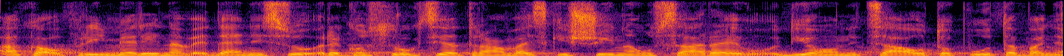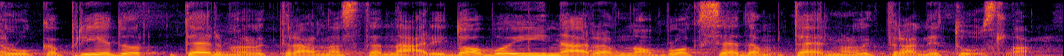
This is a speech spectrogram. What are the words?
a kao primjeri navedeni su rekonstrukcija tramvajskih šina u Sarajevu, dionica autoputa Banja Luka Prijedor, termoelektrana Stanari Doboj i naravno blok 7 termoelektrane Tuzla.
